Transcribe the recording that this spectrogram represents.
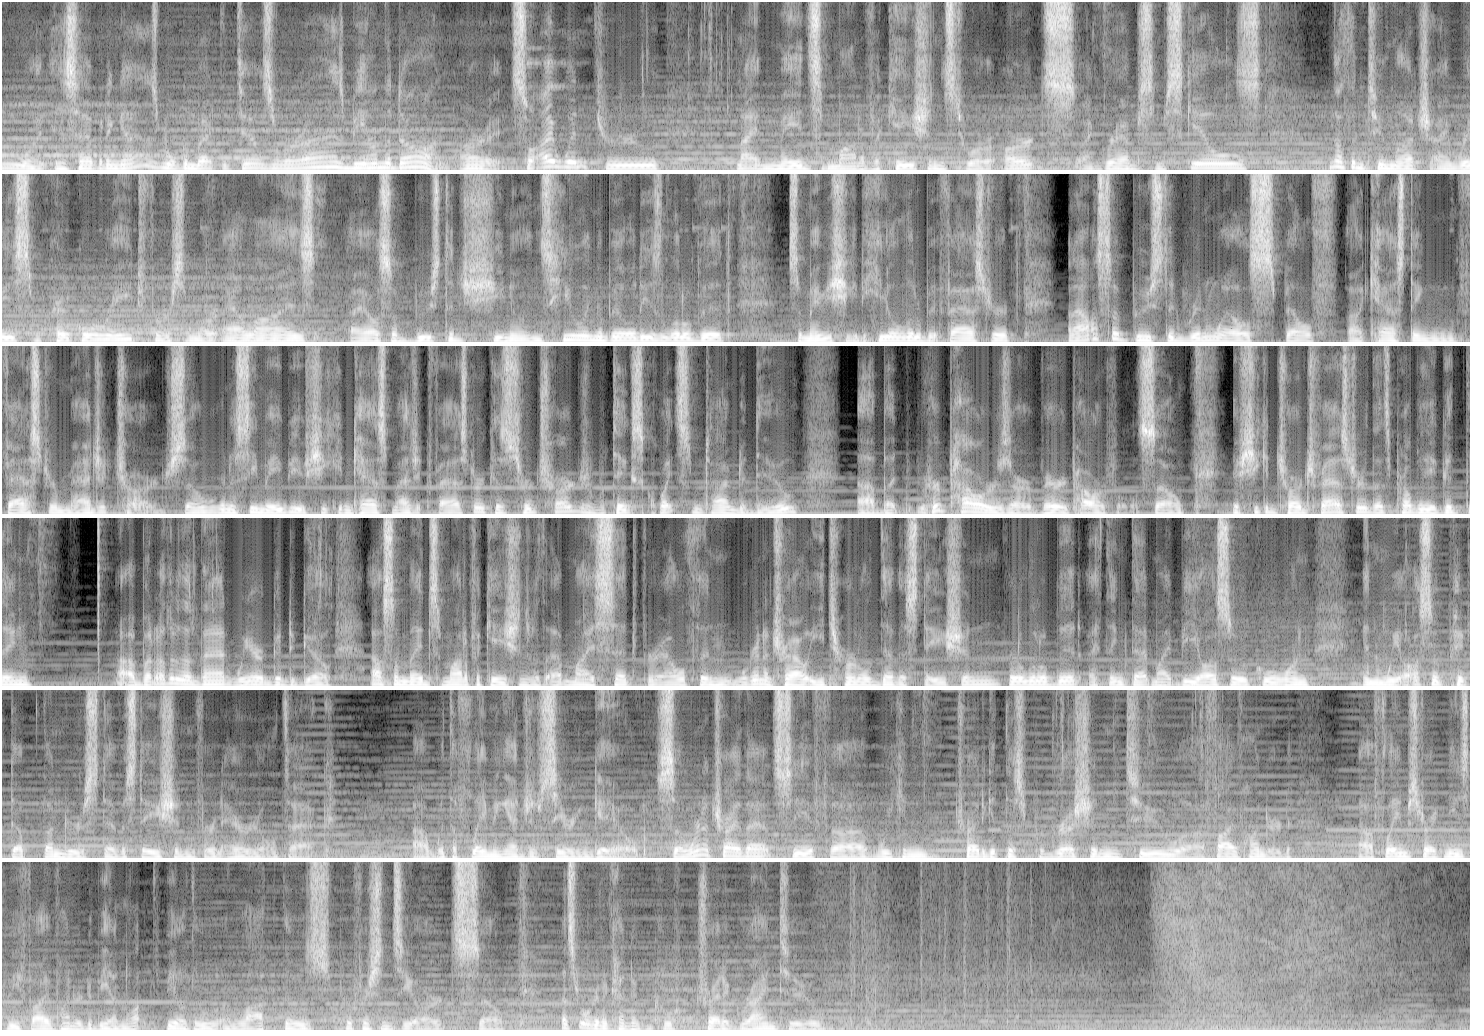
What is happening, guys? Welcome back to Tales of Arise Beyond the Dawn. Alright, so I went through and I made some modifications to our arts. I grabbed some skills, nothing too much. I raised some critical rate for some more allies. I also boosted Shionne's healing abilities a little bit, so maybe she could heal a little bit faster. And I also boosted Rinwell's spell uh, casting faster magic charge. So we're going to see maybe if she can cast magic faster, because her charge takes quite some time to do. Uh, but her powers are very powerful. So if she can charge faster, that's probably a good thing. Uh, but other than that, we are good to go. I also made some modifications with my set for Alphen. We're going to try Eternal Devastation for a little bit. I think that might be also a cool one. And we also picked up Thunderous Devastation for an aerial attack uh, with the Flaming Edge of Searing Gale. So we're going to try that, see if uh, we can try to get this progression to uh, 500. Uh, Flame Strike needs to be 500 to be, to be able to unlock those proficiency arts, so that's what we're going to kind of try to grind to.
